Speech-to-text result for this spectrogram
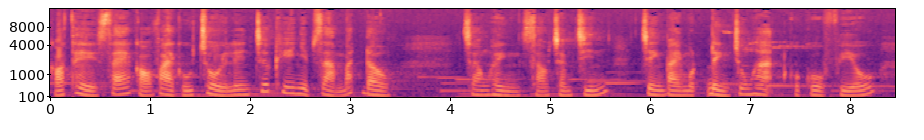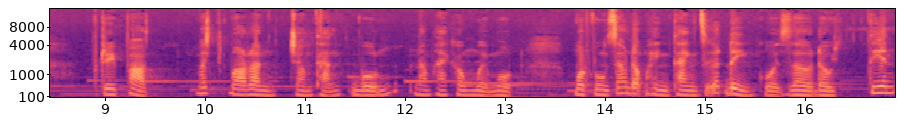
có thể sẽ có vài cú trồi lên trước khi nhịp giảm bắt đầu. Trong hình 6.9 trình bày một đỉnh trung hạn của cổ phiếu Report McMoran trong tháng 4 năm 2011, một vùng dao động hình thành giữa đỉnh của giờ đầu tiên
